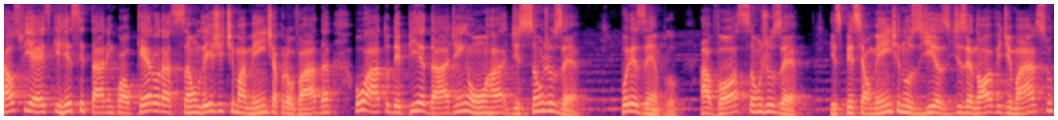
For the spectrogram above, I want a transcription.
aos fiéis que recitarem qualquer oração legitimamente aprovada ou ato de piedade em honra de São José. Por exemplo, a vós, São José, especialmente nos dias 19 de março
